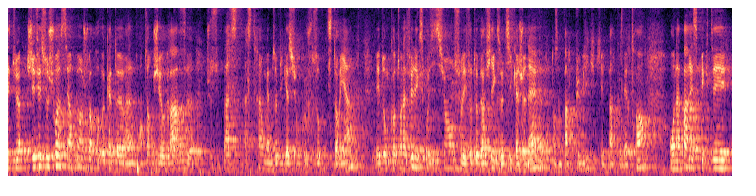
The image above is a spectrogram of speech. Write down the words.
Euh, j'ai fait ce choix, c'est un peu un choix provocateur. Hein. En tant que géographe, je ne suis pas astreint aux mêmes obligations que vous autres historiens. Et donc quand on a fait l'exposition sur les photographies exotiques à Genève, dans un parc public qui est le parc Bertrand, on n'a pas respecté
